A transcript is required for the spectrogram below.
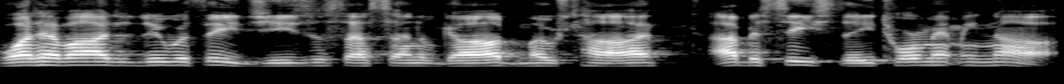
What have I to do with thee, Jesus, thou Son of God, Most High? I beseech thee, torment me not.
